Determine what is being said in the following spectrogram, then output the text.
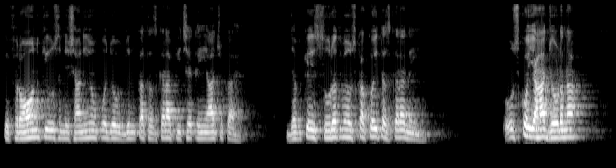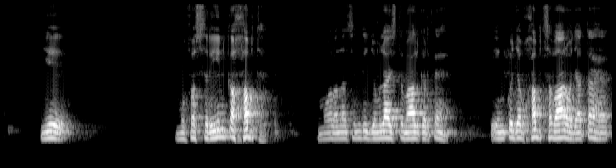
کہ فرعون کی اس نشانیوں کو جو جن کا تذکرہ پیچھے کہیں آ چکا ہے جبکہ اس صورت میں اس کا کوئی تذکرہ نہیں ہے، تو اس کو یہاں جوڑنا یہ مفسرین کا خبت ہے۔ مولانا سندھی جملہ استعمال کرتے ہیں کہ ان کو جب خبت سوار ہو جاتا ہے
